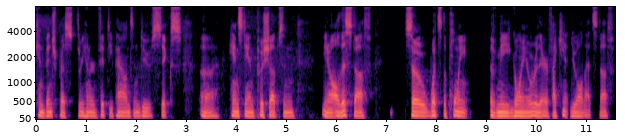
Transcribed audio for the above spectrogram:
can bench press 350 pounds and do six uh, handstand push ups and you know all this stuff. So what's the point of me going over there if I can't do all that stuff?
